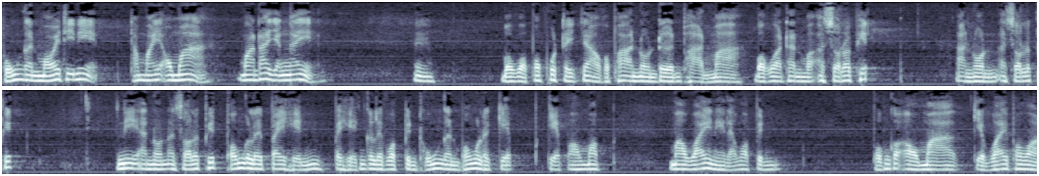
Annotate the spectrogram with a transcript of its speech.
ถุงเงินมาไว้ที่นี่ทำไมเอามา มาได้ยังไงบอกว่าพระพุทธเจ้ากับพระอานนท์เดินผ่านมา บอกว่าท่านว่าอสรพิษอานนท์อสรพิษ นี่อานนท์อสรพิษ ผมก็เลยไปเห็นไปเห็นก็เลยว่าเป็นถุงเงิน ผมก็เลยเก็บ เก็บเอามามาไว้นี่แหละว่าเป็น ผมก็เอามาเก็บไว้ เพราะว่า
